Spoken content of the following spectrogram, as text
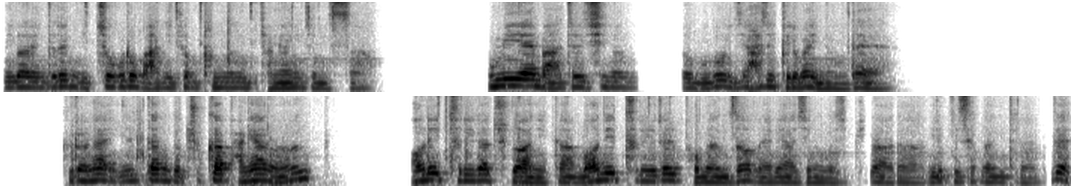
일반인들은 이쪽으로 많이 좀 붙는 경향이 좀 있어요. 구미에 맞으시는 쪽으로 이제 하실 필요가 있는데 그러나 일단 그 주가 방향은 머니트리가 주도하니까 머니트리를 보면서 매매하시는 것이 필요하다 이렇게 생각이 들어요. 근데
